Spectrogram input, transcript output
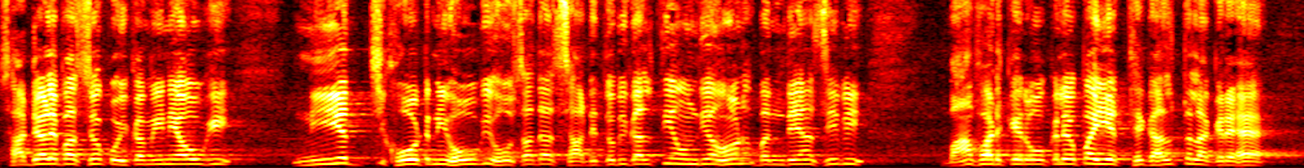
ਸਾਡੇ ਵਾਲੇ ਪਾਸਿਓਂ ਕੋਈ ਕਮੀ ਨਹੀਂ ਆਊਗੀ। ਨੀਅਤ 'ਚ ਖੋਟ ਨਹੀਂ ਹੋਊਗੀ। ਹੋ ਸਕਦਾ ਸਾਡੇ ਤੋਂ ਵੀ ਗਲਤੀਆਂ ਹੁੰਦੀਆਂ ਹੋਣ, ਬੰਦਿਆਂ ਸੀ ਵੀ ਬਾਹ ਫੜ ਕੇ ਰੋਕ ਲਿਓ, ਭਾਈ ਇੱਥੇ ਗਲਤ ਲੱਗ ਰਿਹਾ ਹੈ।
